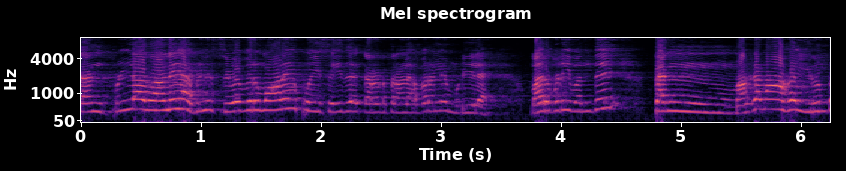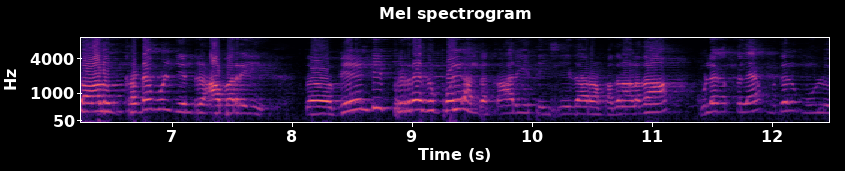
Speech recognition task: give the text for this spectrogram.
தன் பிள்ளைதானே அப்படின்னு சிவபெருமானே போய் செய்த காரணத்தினால அவராலே முடியல. மறுபடி வந்து தன் மகனாக இருந்தாலும் கடவுள் என்று அவரை வேண்டி பிறகு போய் அந்த காரியத்தை செய்தாராம். அதனாலதான் உலகத்துல முதல் முழு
